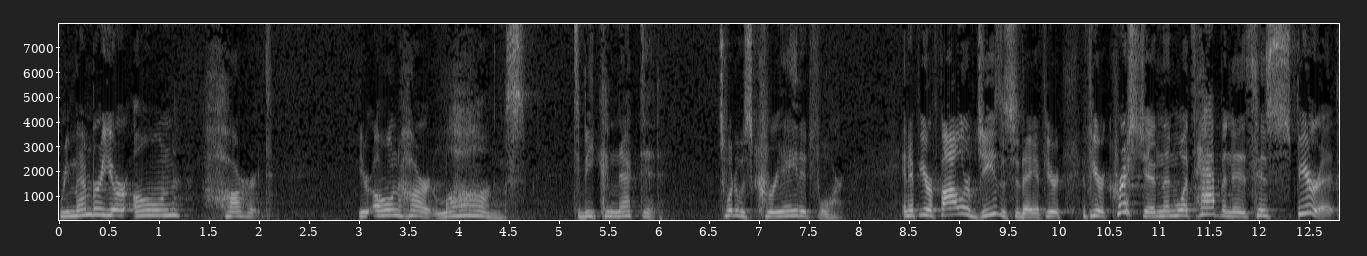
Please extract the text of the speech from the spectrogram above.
remember your own heart. Your own heart longs to be connected. It's what it was created for. And if you're a follower of Jesus today, if you're, if you're a Christian, then what's happened is his spirit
